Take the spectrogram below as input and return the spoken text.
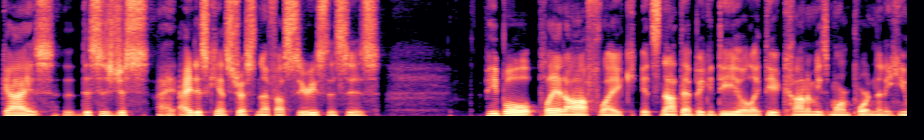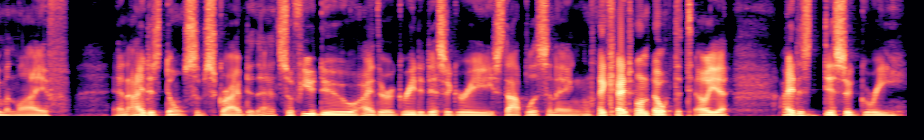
guys, this is just, I, I just can't stress enough how serious this is. People play it off like it's not that big a deal, like the economy is more important than a human life. And I just don't subscribe to that. So if you do, either agree to disagree, stop listening. Like, I don't know what to tell you. I just disagree.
